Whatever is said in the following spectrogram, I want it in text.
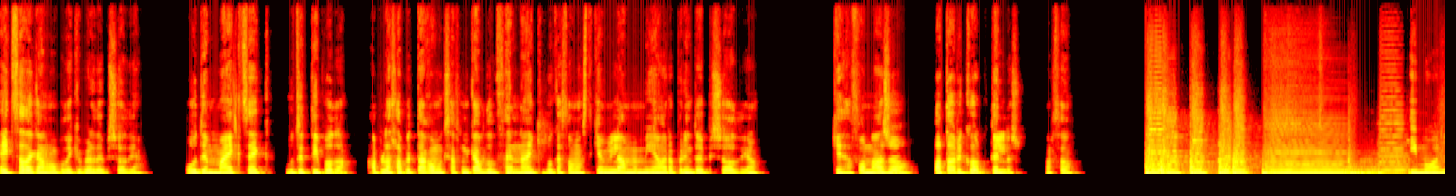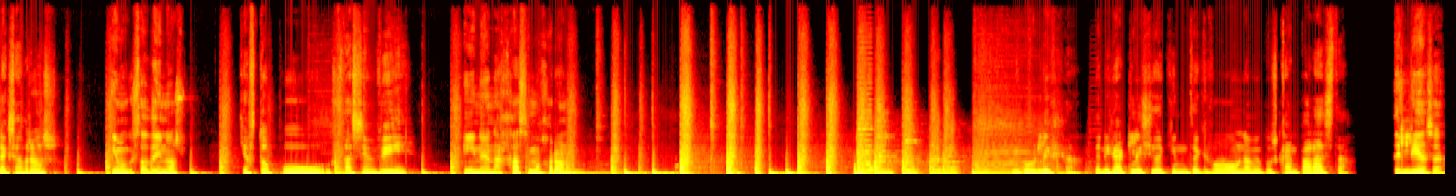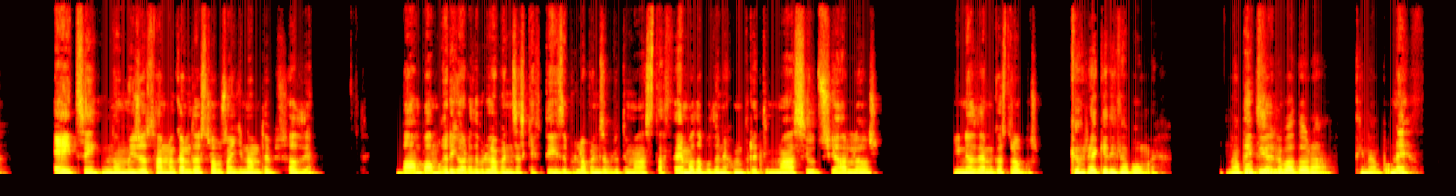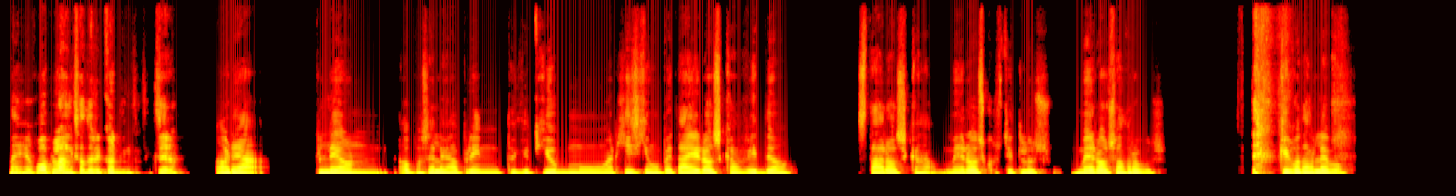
Έτσι θα τα κάνουμε από εδώ και πέρα τα επεισόδια. Ούτε mic check, ούτε τίποτα. Απλά θα πετάγομαι ξαφνικά από το πουθενά και που καθόμαστε και μιλάμε μία ώρα πριν το επεισόδιο και θα φωνάζω πατάω record. Τέλος. Αυτό. Είμαι ο Αλέξανδρος Είμαι ο Κωνσταντίνος. και αυτό που θα συμβεί Είναι ένα χάσιμο χρόνο. Νικοβλήθηκα. Δεν είχα κλείσει το κινητό και φοβόμουν μήπως κάνει παράστα. Τελείωσε. Έτσι, νομίζω ότι θα είναι ο καλύτερος τρόπος να γυρνάμε τα επεισόδια. Μπαμ, μπαμ, γρήγορα. Δεν προλαβαίνεις να σκεφτείς, δεν προλαβαίνεις να προετοιμάσεις τα θέματα που δεν έχουμε προετοιμάσει ούτως ή άλλως. Είναι ο ιδανικός τρόπος. Και ωραία, και τι θα πούμε. Να πω τι ξέρω. έβλεπα τώρα. Τι να πω. Ναι, ναι, εγώ απλά άνοιξα το recording. Δεν ξέρω. Ωραία. Πλέον, όπως έλεγα πριν, το YouTube μου αρχίζει και μου πετάει ρώσικα βίντεο στα ρώσικα, με ρώσικους τίτλους, με ρώσους ανθρώπους. και εγώ τα βλέπω.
